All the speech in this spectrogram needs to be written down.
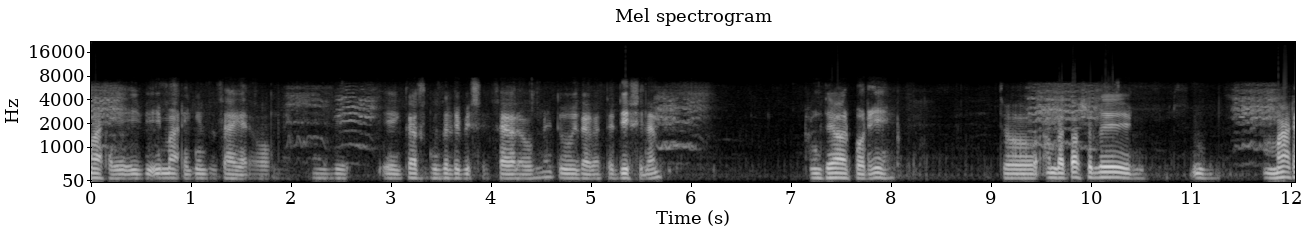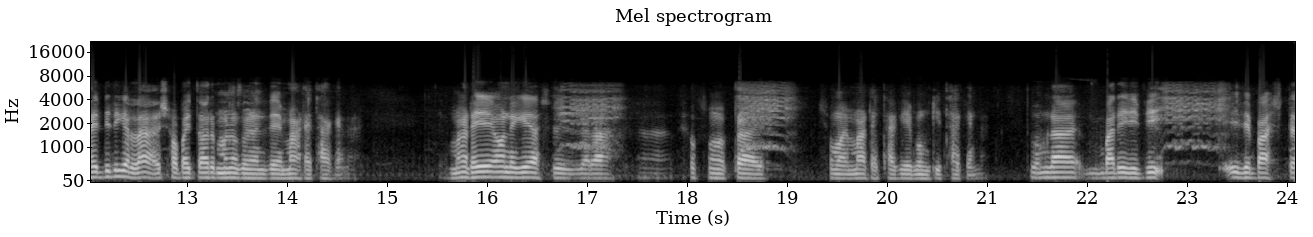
মাঠে, এই মাঠে কিন্তু জায়গার অভাব নেই। এই গাছ গুজলে বেশি জায়গার অভাব নেই, তো ওই জায়গাতে দিয়েছিলাম। দেওয়ার পরে, তো আমরা তো আসলে মাঠে দিকে গেলা, সবাই তো আর মনে করেন যে মাঠে থাকে না। মাঠে অনেকে আছে যারা সবসময় প্রায় সময় মাঠে থাকে এবং কি থাকে না। তো আমরা বাড়ির এই যে এই যে বাসটা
